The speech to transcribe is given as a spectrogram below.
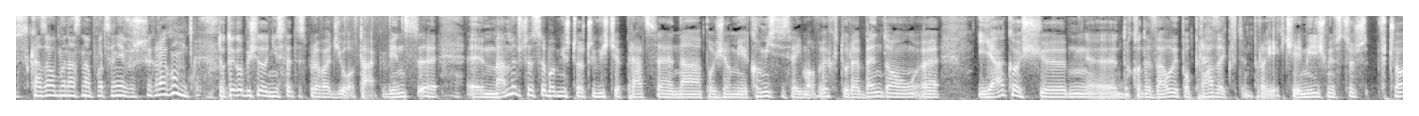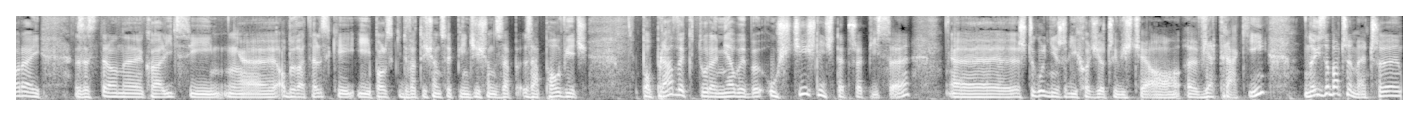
skazałby nas na płacenie wyższych rachunków. Do tego by się to niestety sprowadziło, tak. Więc e, e, mamy przed sobą jeszcze oczywiście pracę na poziomie komisji sejmowych, które będą e, jakoś dokonywały poprawek w tym projekcie. Mieliśmy wczoraj ze strony Koalicji Obywatelskiej i Polski 2050 zapowiedź poprawek, które miałyby uściślić te przepisy, szczególnie jeżeli chodzi oczywiście o wiatraki. No i zobaczymy, czy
